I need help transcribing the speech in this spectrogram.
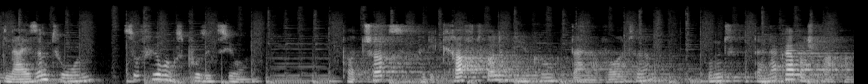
mit leisem Ton zur Führungsposition. Potshots für die kraftvolle Wirkung deiner Worte und deiner Körpersprache.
